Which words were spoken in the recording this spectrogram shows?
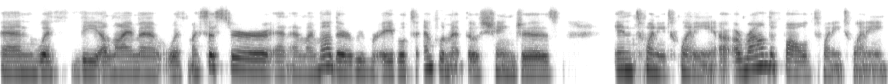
And with the alignment with my sister and, and my mother, we were able to implement those changes in 2020, a- around the fall of 2020.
